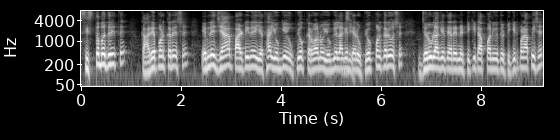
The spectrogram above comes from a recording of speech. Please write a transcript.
શિસ્તબદ્ધ રીતે કાર્ય પણ કરે છે. એમને જ્યાં પાર્ટીને યથા યોગ્ય ઉપયોગ કરવાનો યોગ્ય લાગે ત્યારે ઉપયોગ પણ કર્યો છે. જરૂર લાગે ત્યારે એને ટિકિટ આપવાની હોય તો ટિકિટ પણ આપી છે.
